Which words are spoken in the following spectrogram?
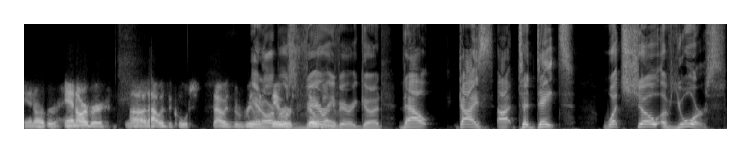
Ann Arbor. Ann Arbor. Yeah. Uh, that was a cool. Sh- that was a really. Ann they were Arbor's so very, nice. very good. Now, guys, uh, to date, what show of yours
